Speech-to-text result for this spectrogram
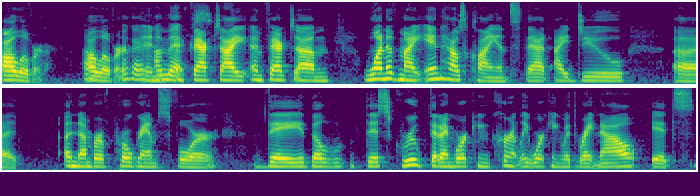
all over all over Oh, okay. A and in fact i in fact um, one of my in-house clients that i do uh, a number of programs for. They the this group that i'm working currently working with right now it's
